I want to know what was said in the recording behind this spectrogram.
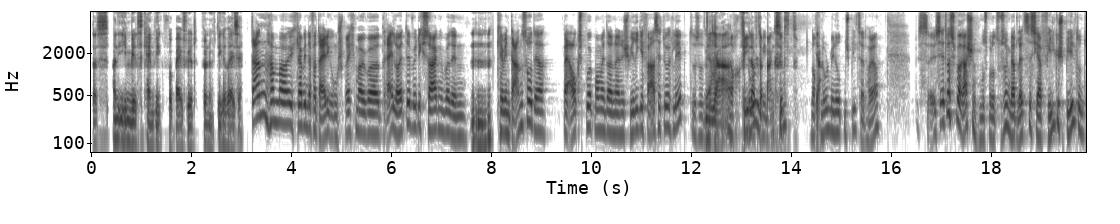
dass an ihm jetzt kein Weg vorbeiführt, vernünftigerweise. Dann haben wir, ich glaube, in der Verteidigung sprechen wir über drei Leute, würde ich sagen, über den mhm. Kevin Danso, der bei Augsburg momentan eine schwierige Phase durchlebt. Also der ja, noch viel auf der Minuten, Bank sitzt. Noch ja. null Minuten Spielzeit heuer. Ist, ist etwas überraschend, muss man dazu sagen. Der hat letztes Jahr viel gespielt und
